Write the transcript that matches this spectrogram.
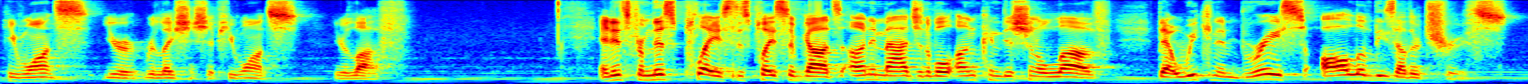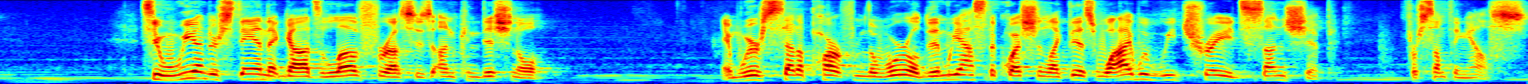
He wants your relationship, He wants your love. And it's from this place, this place of God's unimaginable, unconditional love, that we can embrace all of these other truths. See, when we understand that God's love for us is unconditional and we're set apart from the world, then we ask the question like this why would we trade sonship for something else?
